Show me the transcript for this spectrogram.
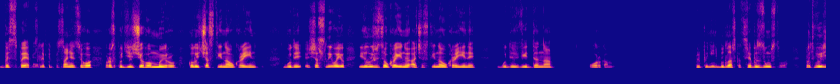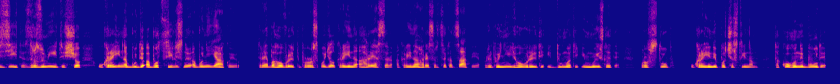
безпеку після підписання цього розподільчого миру, коли частина України буде щасливою і залишиться Україною, а частина України буде віддана оркам. Припиніть, будь ласка, це безумство. Протверзійте, зрозумійте, що Україна буде або цілісною, або ніякою. Треба говорити про розподіл країни-агресора, а країна-агресор це Кацапія. Припиніть говорити і думати, і мислити про вступ України по частинам. Такого не буде.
